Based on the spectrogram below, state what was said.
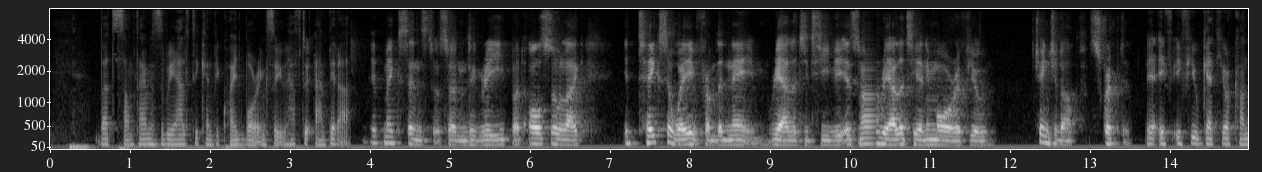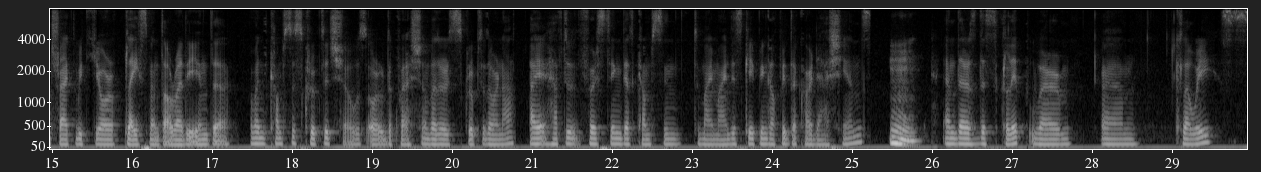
But sometimes reality can be quite boring, so you have to amp it up. It makes sense to a certain degree, but also like it takes away from the name reality TV. It's not reality anymore if you change it up, script it. Yeah, if if you get your contract with your placement already in the when it comes to scripted shows or the question whether it's scripted or not, I have to first thing that comes into my mind is keeping up with the Kardashians. Hmm. And there's this clip where um, Khloé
